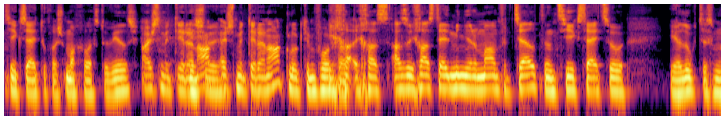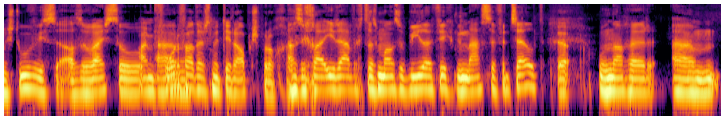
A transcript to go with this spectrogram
Sie hat gesagt, du kannst machen, was du willst. Hast du es mit dir, Ist an, so- hast du mit dir angeschaut im Ich, Vorfeld? ha- ich has, also ich has dann meiner Mom erzählt und sie hat gesagt so, ja, schau, das musst du wissen. Also weißt so. Ah, Im äh, Vorfeld hast du es mit dir abgesprochen? also ich habe ihr einfach das mal so beiläufig beim Essen erzählt. Ja. Und nachher ähm,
